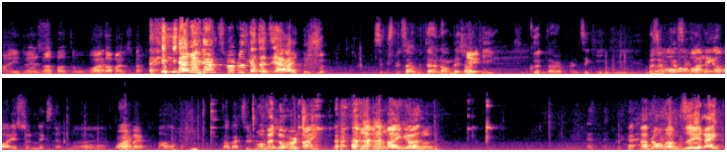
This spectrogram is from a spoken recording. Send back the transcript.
Ouais, Mais en pas trop. Ouais. Ouais, dans même, c'est parfait. Il y en a eu un petit peu plus quand t'as dit arrête! Je peux-tu en goûter un autre, mais genre Ok. qui, qui goûte un peu, tu sais, qui. qui... Moi, on, ça on va aller, on va aller sur le next step. Là. Ouais, ben, Ah ouais. T'embarques-tu? on fait de l'overtime. My god. Ma blonde va me dire, hey, tu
